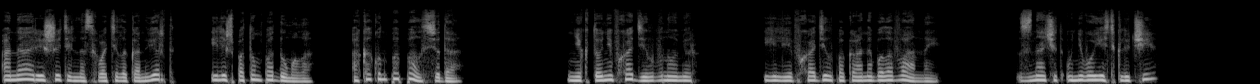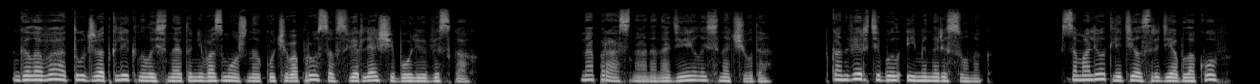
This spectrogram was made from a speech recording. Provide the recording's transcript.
Она решительно схватила конверт и лишь потом подумала, а как он попал сюда? Никто не входил в номер. Или входил, пока она была в ванной. Значит, у него есть ключи? Голова тут же откликнулась на эту невозможную кучу вопросов, сверлящей болью в висках. Напрасно она надеялась на чудо. В конверте был именно рисунок. Самолет летел среди облаков,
